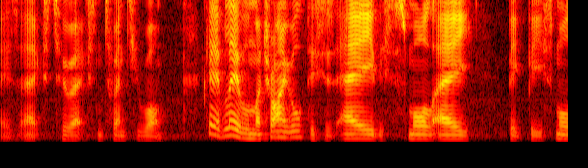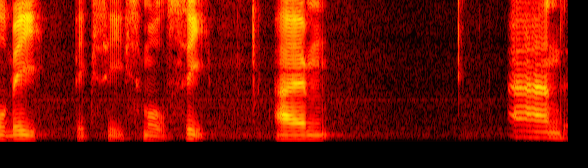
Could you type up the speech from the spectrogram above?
is x, 2x, and 21. Okay, I've labelled my triangle. This is A, this is small a, big B, small b, big C, small c. Um, and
